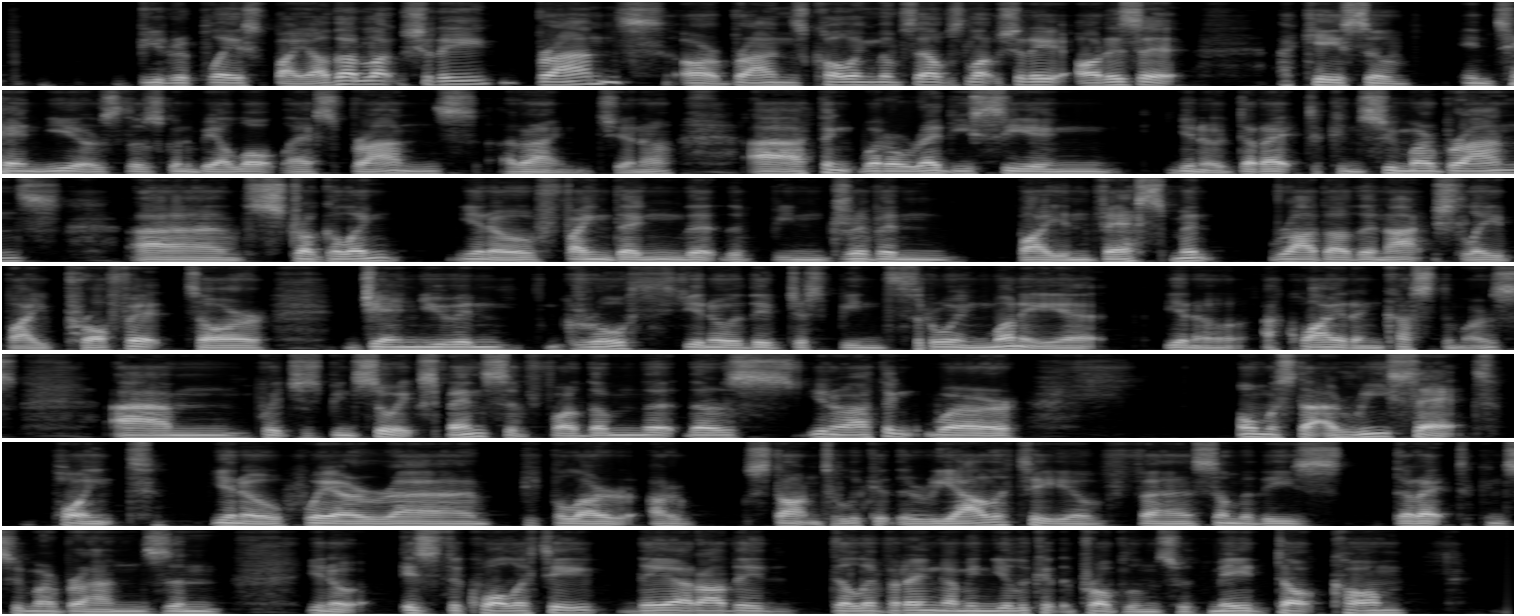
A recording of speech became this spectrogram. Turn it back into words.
be replaced by other luxury brands or brands calling themselves luxury? Or is it a case of in 10 years, there's going to be a lot less brands around, you know? Uh, I think we're already seeing you know, direct to consumer brands uh, struggling, you know, finding that they've been driven by investment rather than actually by profit or genuine growth. You know, they've just been throwing money at, you know, acquiring customers, um, which has been so expensive for them that there's, you know, I think we're almost at a reset point, you know, where uh, people are, are starting to look at the reality of uh, some of these direct to consumer brands and you know is the quality there are they delivering. I mean you look at the problems with made.com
